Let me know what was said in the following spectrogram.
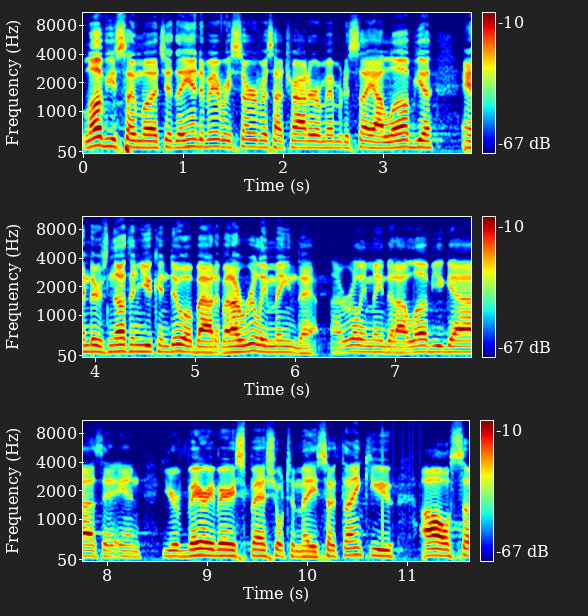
Love you so much. At the end of every service, I try to remember to say, I love you, and there's nothing you can do about it. But I really mean that. I really mean that I love you guys, and you're very, very special to me. So thank you all so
